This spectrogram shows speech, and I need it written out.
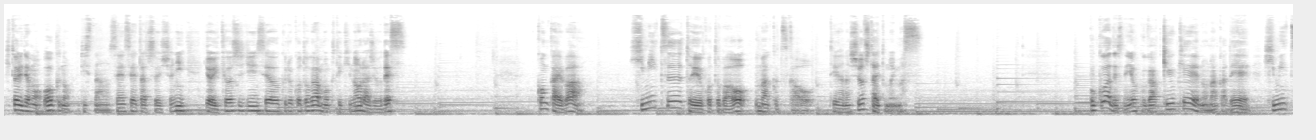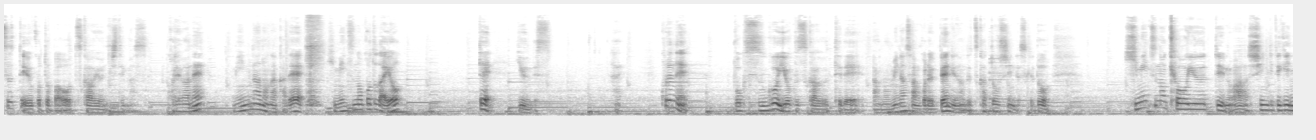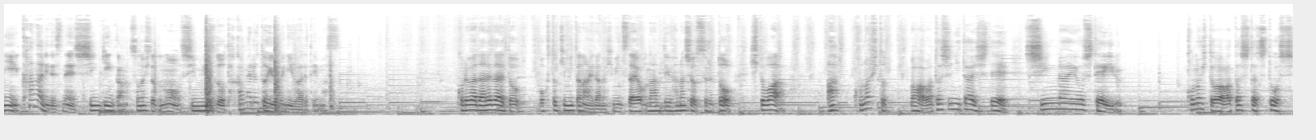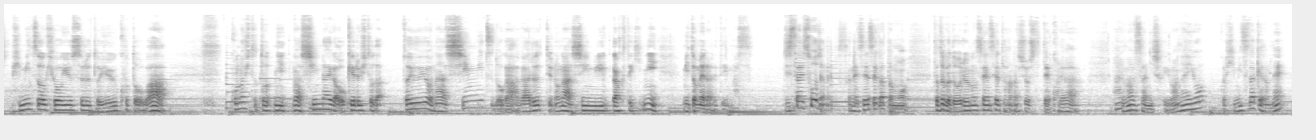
一人でも多くのリスナーの先生たちと一緒に良い教師人生を送ることが目的のラジオです。今回は秘密という言葉をうまく使おうという話をしたいと思います。僕はですねよく学級経営の中で秘密っていう言葉を使うようにしています。これはねみんなの中で秘密のことだよって言うんです、はい、これね僕すごいよく使う手であの皆さんこれ便利なので使ってほしいんですけど秘密の共有っていうのは心理的にかなりですね親近感その人との親密度を高めるというふうに言われています。これは誰々と僕と君との間の秘密だよなんていう話をすると人はあこの人は私に対して信頼をしている。この人は私たちと秘密を共有するということはこの人とには信頼がおける人だというような親密度が上がるっていうのが心理学的に認められています。実際そうじゃないですかね。先生方も例えば同僚の先生と話をしててこれは〇〇さんにしか言わないよ。これ秘密だけどね。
